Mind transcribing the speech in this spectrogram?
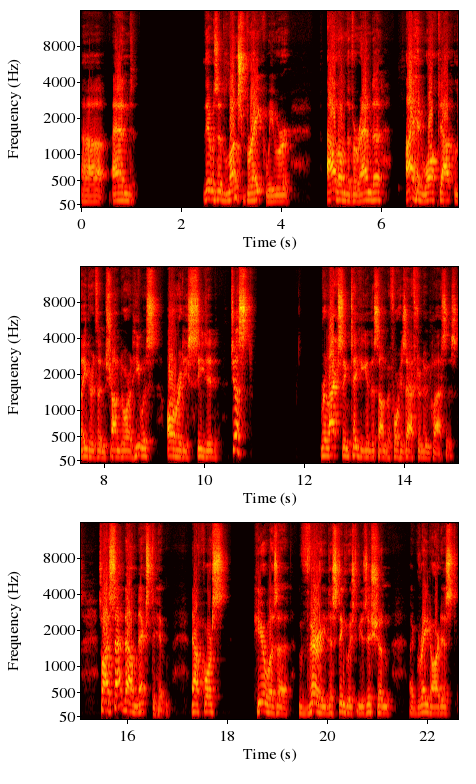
Uh, and there was a lunch break. We were out on the veranda. I had walked out later than Sandor, and he was already seated, just relaxing, taking in the sun before his afternoon classes. So I sat down next to him. Now, of course, here was a very distinguished musician, a great artist,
